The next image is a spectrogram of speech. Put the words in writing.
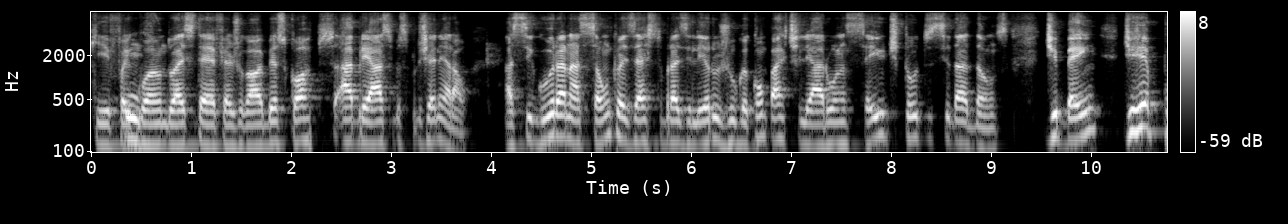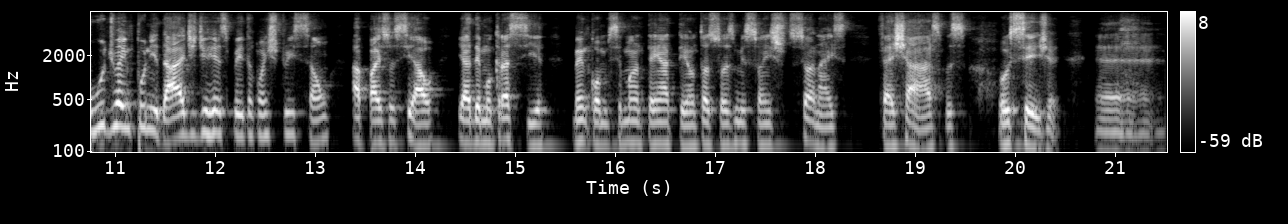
Que foi Isso. quando a STF ia julgar o habeas corpus, abre aspas para o general. Assegura a nação que o exército brasileiro julga compartilhar o anseio de todos os cidadãos de bem, de repúdio à impunidade, de respeito à Constituição, à paz social e à democracia, bem como se mantém atento às suas missões institucionais. Fecha aspas. Ou seja, é,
